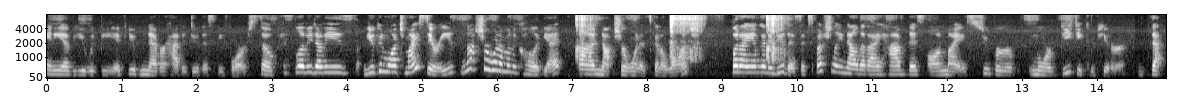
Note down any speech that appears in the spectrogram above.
any of you would be if you've never had to do this before. So, lovey doveys, you can watch my series. Not sure what I'm going to call it yet. Uh, not sure when it's going to launch. But I am going to do this, especially now that I have this on my super more beefy computer. That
